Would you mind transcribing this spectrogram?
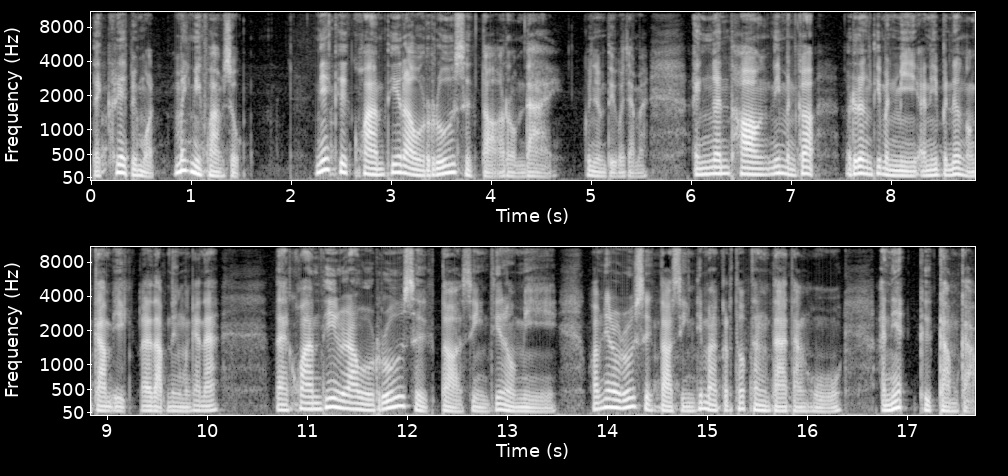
แต่เครียดไปหมดไม่มีความสุข นี่คือความที่เรารู้สึกต่ออารมณ์ได้ คุณยมติว่าใจไหมไอ้เงินทองนี่มันก็เรื่องที่มันมีอันนี้เป็นเรื่องของกรรมอีกระดับหนึ่งเหมือนกันนะ แต่ความที่เรารู้สึกต่อสิ่งที่เรามี ความที่เรารู้สึกต่อสิ่งที่มากระทบทางตาทางหู อันเนี้ยคือกรรมเก่า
